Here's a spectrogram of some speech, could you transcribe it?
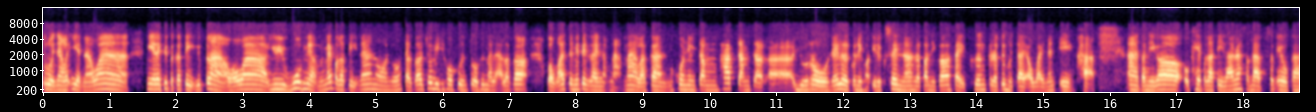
ตรวจอย่างละเอียดนะว่า มีอะไรผิดปกติหรือเปล่า เพราะว่าอยู่ๆวูบเนี่ยมันไม่ปกติแน่นอนเนาะแต่ก็โชคดีที่เขาฟื้นตัวขึ้นมาแล้ว แล้วก็บอกว่าจะไม่เป็นอะไรหนักหนามากแล้วกันคนยังจำภาพจำจากยูโร ได้เลยกรณีของอีริกเซนนะแล้วตอนนี้ก็ใส่เครื่องกระตุ้นหัวใจเอาไว้นั่นเองค่ะอ่าตอนนี้ก็โอเคปกติแล้วนะสำหรับสเปลกา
